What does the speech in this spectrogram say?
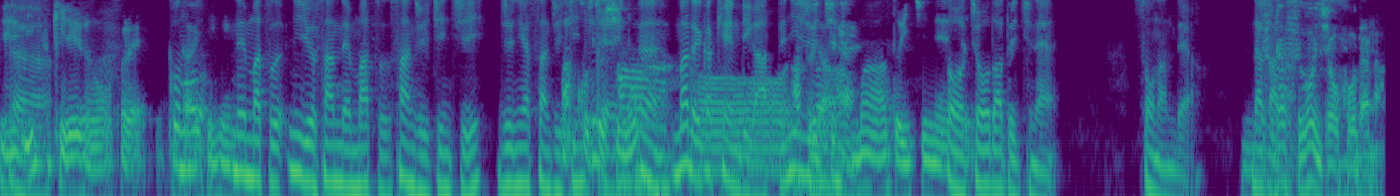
いつ切れるの？それ。この年末、23年末、31日、12月31日で、うん、までが権利があって、あーあと一24年まあ、あと1年。そう、ちょうどあと1年。そうなんだよ。だからそれは、すごい情報だな。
